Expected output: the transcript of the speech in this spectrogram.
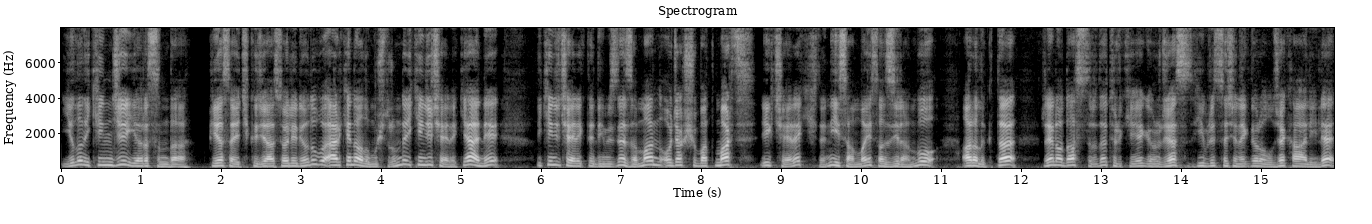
yılın ikinci yarısında piyasaya çıkacağı söyleniyordu. Bu erken alınmış durumda ikinci çeyrek. Yani ikinci çeyrek dediğimiz ne zaman? Ocak, Şubat, Mart ilk çeyrek işte Nisan, Mayıs, Haziran. Bu aralıkta Renault Duster'ı da Türkiye'ye göreceğiz. Hibrit seçenekler olacak haliyle.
